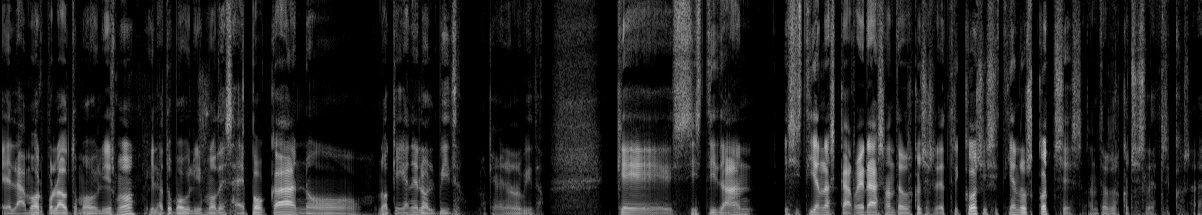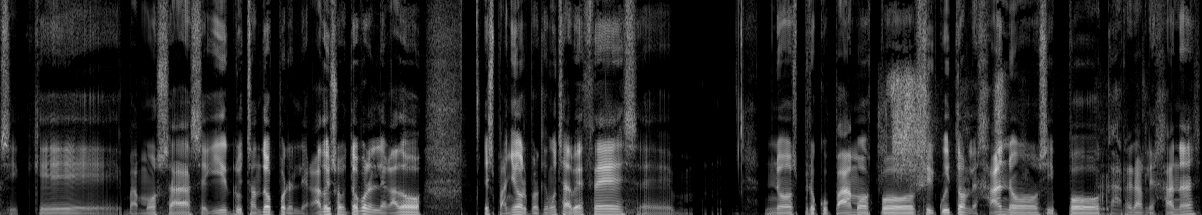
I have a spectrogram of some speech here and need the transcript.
el amor por el automovilismo y el automovilismo de esa época no, no caiga en el olvido, no caiga en el olvido. Que existirán, existían las carreras antes de los coches eléctricos y existían los coches antes de los coches eléctricos. Así que vamos a seguir luchando por el legado y sobre todo por el legado español, porque muchas veces eh, nos preocupamos por circuitos lejanos y por carreras lejanas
